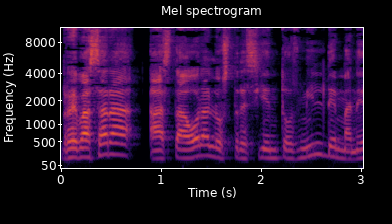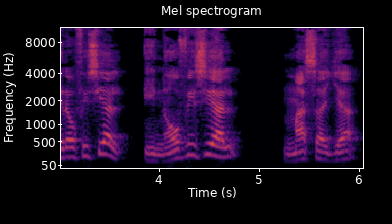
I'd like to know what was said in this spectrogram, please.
rebasara hasta ahora los 300 mil de manera oficial y no oficial, más allá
